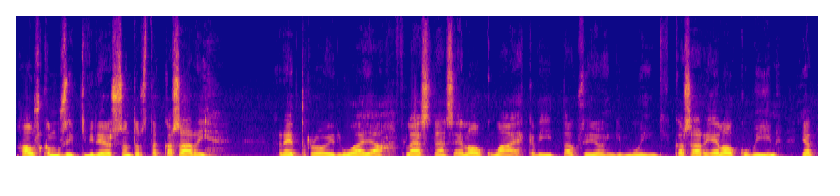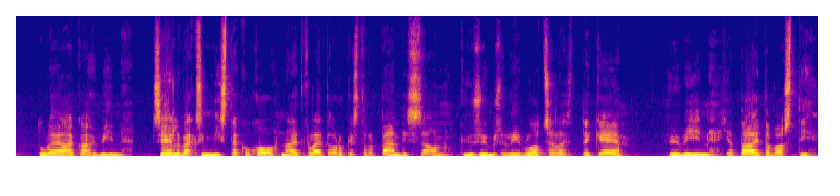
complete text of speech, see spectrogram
hauska musiikkivideo, jossa on tuosta kasari retroilua ja Flashdance-elokuvaa, ehkä viittauksia joihinkin muihinkin kasarielokuviin. Ja tulee aika hyvin selväksi, mistä koko Night Flight Orchestra bändissä on kysymys. Eli ruotsalaiset tekee hyvin ja taitavasti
